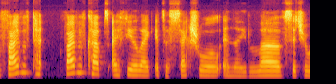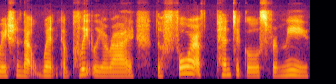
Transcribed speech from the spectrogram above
5 of pe- Five of Cups, I feel like it's a sexual and a love situation that went completely awry. The Four of Pentacles, for me,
